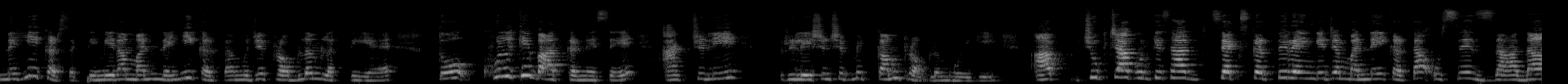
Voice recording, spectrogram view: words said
नहीं कर सकती, मेरा मन नहीं करता, मुझे प्रॉब्लम लगती है। तो खुल के बात करने से एक्चुअली रिलेशनशिप में कम प्रॉब्लम होगी आप चुपचाप उनके साथ सेक्स करते रहेंगे जब मन नहीं करता, उससे ज़्यादा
